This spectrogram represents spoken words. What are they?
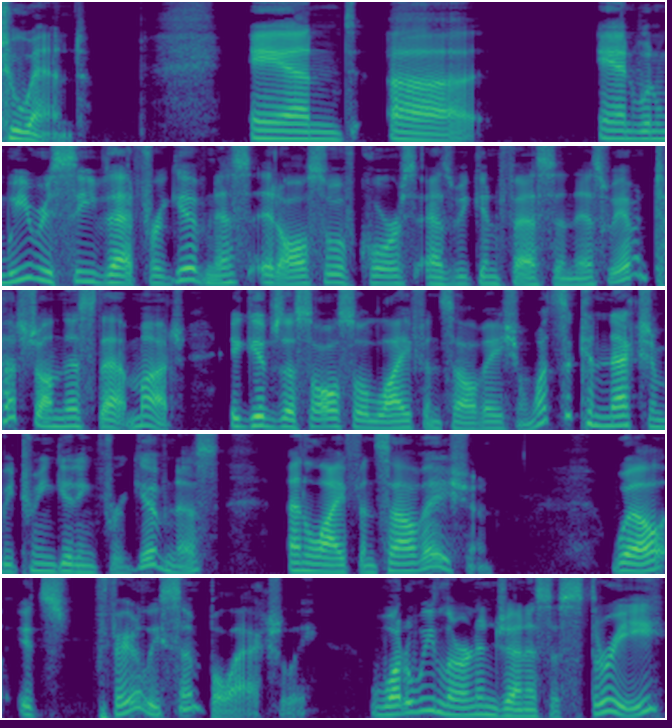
to end. And uh, and when we receive that forgiveness, it also, of course, as we confess in this, we haven't touched on this that much. It gives us also life and salvation. What's the connection between getting forgiveness and life and salvation? Well, it's fairly simple, actually. What do we learn in Genesis 3?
